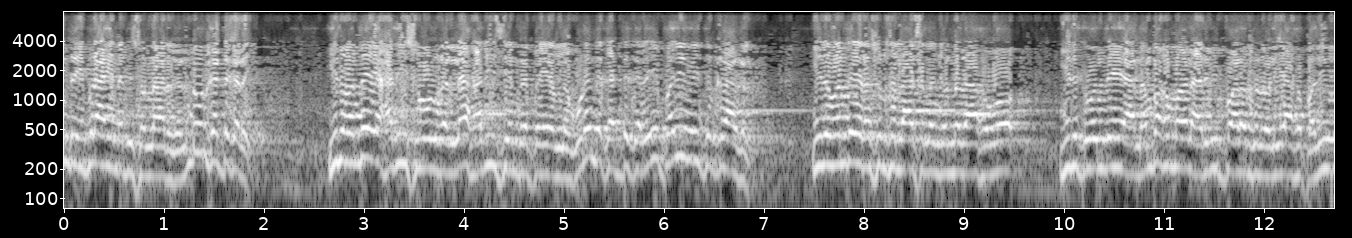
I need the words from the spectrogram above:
என்று இப்ராஹிம் நபி சொன்னார்கள் என்று ஒரு கட்டுக்கதை. இது வந்து ஹதீஸ் நூல்கள்ல ஹதீஸ் என்ற பெயர்ல கூட இந்த கட்டுக்கதையை பதிவு வைத்திருக்கிறார்கள். இது வந்து ரசூல் சல்லாஹலம் சொன்னதாகவோ இதுக்கு வந்து நம்பகமான அறிவிப்பாளர்கள் வழியாக பதிவு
